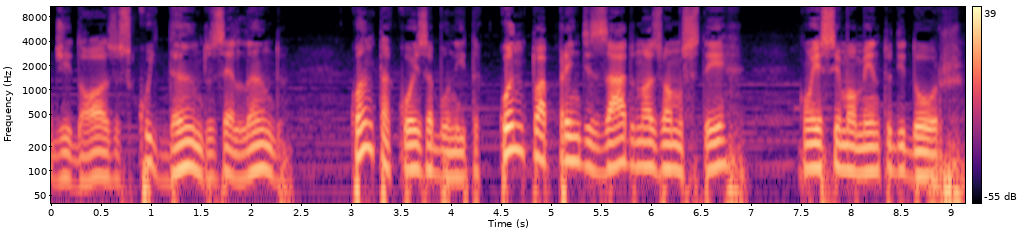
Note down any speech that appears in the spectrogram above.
de idosos, cuidando, zelando. Quanta coisa bonita, quanto aprendizado nós vamos ter com esse momento de dor,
